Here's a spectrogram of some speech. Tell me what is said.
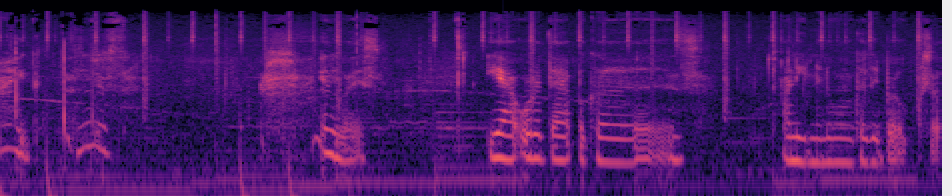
Like, just. Anyways yeah, I ordered that because I needed a new one because it broke. So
